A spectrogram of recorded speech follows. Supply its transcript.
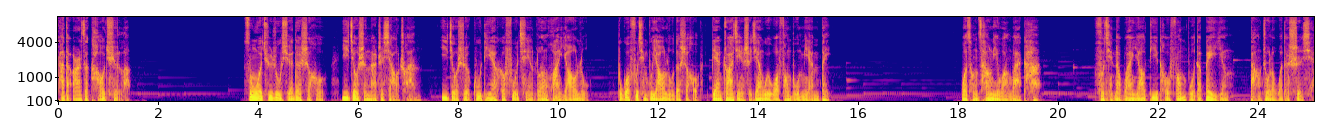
他的儿子考取了。送我去入学的时候，依旧是那只小船，依旧是姑爹和父亲轮换摇橹。不过父亲不摇橹的时候，便抓紧时间为我缝补棉被。我从舱里往外看，父亲那弯腰低头缝补的背影挡住了我的视线。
